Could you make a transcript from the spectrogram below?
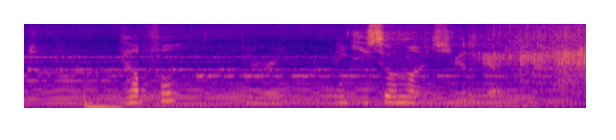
it. Helpful? Very. thank you so much. Really good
